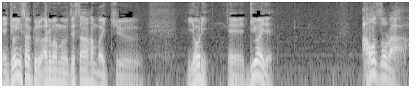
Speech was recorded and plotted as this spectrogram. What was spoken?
う。えージョインサークルアルバム絶賛販売中より、えー DY で、青空。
